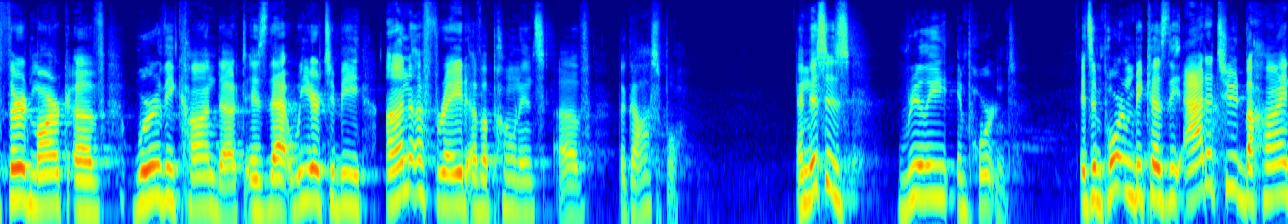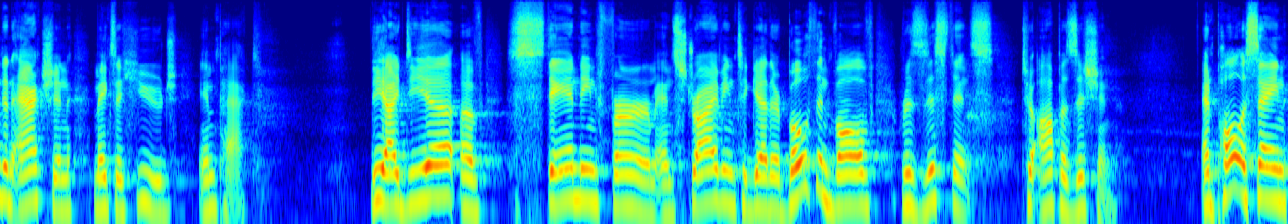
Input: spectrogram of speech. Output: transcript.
third mark of worthy conduct is that we are to be unafraid of opponents of the gospel. And this is really important. It's important because the attitude behind an action makes a huge impact. The idea of standing firm and striving together both involve resistance to opposition. And Paul is saying,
